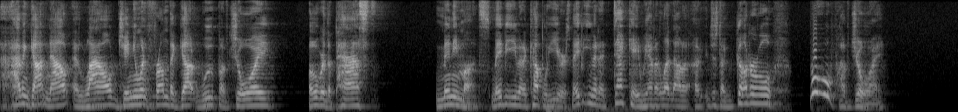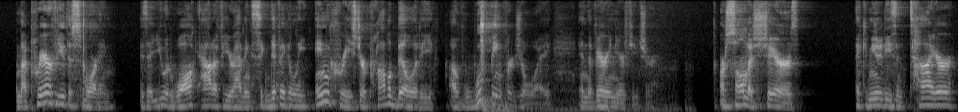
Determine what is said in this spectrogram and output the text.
haven't gotten out a loud, genuine from the gut whoop of joy over the past many months, maybe even a couple years, maybe even a decade. We haven't let out a, a, just a guttural whoop of joy. And my prayer for you this morning is that you would walk out of here having significantly increased your probability of whooping for joy in the very near future. Our psalmist shares a community's entire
